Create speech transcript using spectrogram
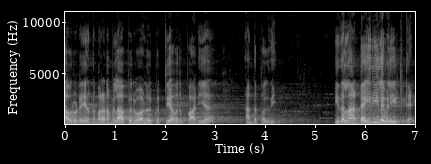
அவருடைய அந்த மரணமிலா பெருவாழ்வை பற்றி அவர் பாடிய அந்த பகுதி. இதெல்லாம் டைரியில் வெளியிட்டுட்டேன்.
